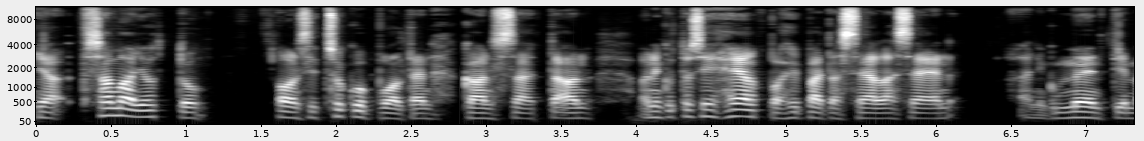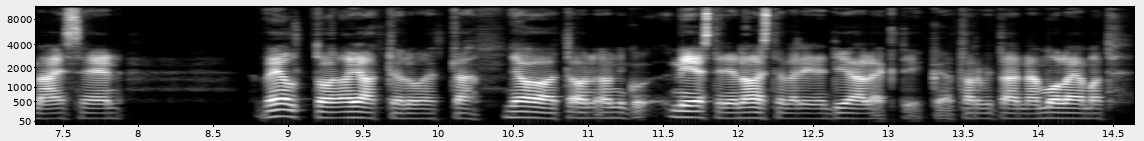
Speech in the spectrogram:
Ja sama juttu on sitten sukupuolten kanssa, että on, on niin kuin tosi helppo hypätä sellaiseen äh, niin kuin mönttimäiseen velttoon ajattelu, että, joo, että on, on niin miesten ja naisten välinen dialektiikka ja tarvitaan nämä molemmat,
